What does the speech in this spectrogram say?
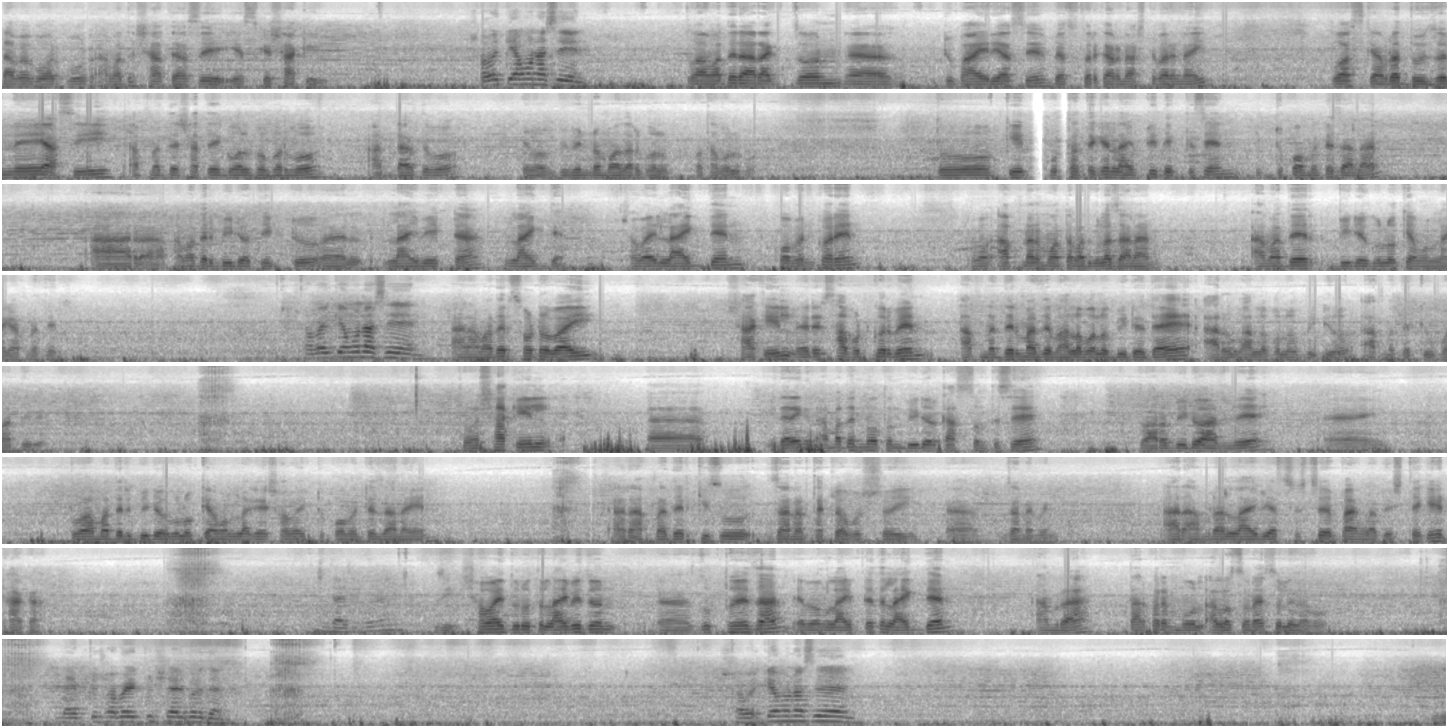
ডাবে ভরপুর। আমাদের সাথে আছে এস কে শাকিল। সবাই কেমন আছেন? তো আমাদের আর একজন একটু বাইরে আছে ব্যস্ততার কারণে আসতে পারে নাই। তো আজকে আমরা দুইজনে আছি আপনাদের সাথে গল্প করব আড্ডা দেব এবং বিভিন্ন মজার গল্প কথা বলব। তো কে কোথা থেকে লাইভটি দেখতেছেন একটু কমেন্টে জানান। আর আমাদের ভিডিওতে একটু লাইভে একটা লাইক দেন। সবাই লাইক দেন কমেন্ট করেন। এবং আপনার মতামতগুলো জানান। আমাদের ভিডিওগুলো কেমন লাগে আপনাদের? সবাই কেমন আছেন? আর আমাদের ছোট ভাই শাকিল এদের সাপোর্ট করবেন। আপনাদের মাঝে ভালো ভালো ভিডিও দেয় আরও ভালো ভালো ভিডিও আপনাদেরকে উপহার দেবে। তো শাকিল ইদানিং আমাদের নতুন ভিডিওর কাজ চলতেছে। তো আরও ভিডিও আসবে। তো আমাদের ভিডিওগুলো কেমন লাগে সবাই একটু কমেন্টে জানায়েন। আর আপনাদের কিছু জানার থাকলে অবশ্যই জানাবেন। আর আমরা লাইভে আসছি হচ্ছে বাংলাদেশ থেকে ঢাকা। জি সবাই দ্রুত লাইভে জন যুক্ত হয়ে যান এবং লাইভটাতে লাইক দেন। আমরা তারপরে মূল আলোচনায় চলে যাব। লাইভটা সবাই একটু শেয়ার করে দেন। সবাই কেমন আছেন?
